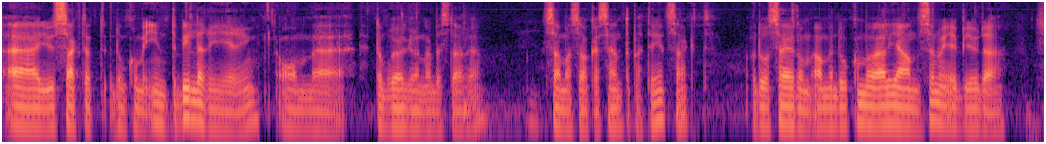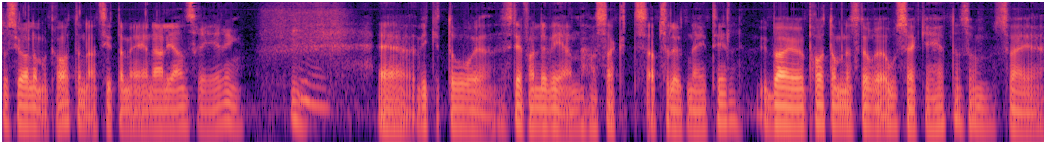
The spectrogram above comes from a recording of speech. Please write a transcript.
är ju sagt att de kommer inte bilda regering om eh, de rödgröna blir större. Samma sak har Centerpartiet sagt. Och då säger de, ja men då kommer Alliansen att erbjuda Socialdemokraterna att sitta med i en alliansregering. Mm. Eh, vilket då eh, Stefan Löfven har sagt absolut nej till. Vi börjar prata om den stora osäkerheten som Sverige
